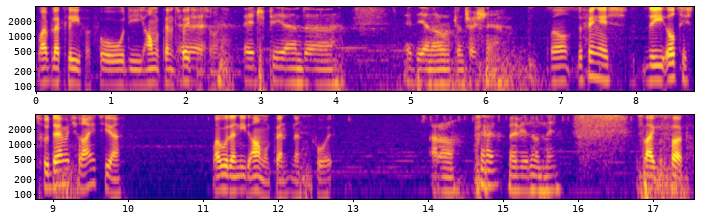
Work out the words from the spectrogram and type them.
Why Black Cleaver? For the armor penetration or Uh, something? HP and uh, AD armor penetration. Yeah. Well, the thing is, the ult is true damage, right? Yeah. Why would I need armor pen then for it? I don't know. Maybe you don't need. It's like, what the fuck?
